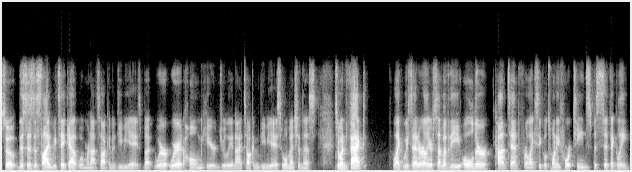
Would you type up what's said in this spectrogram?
So this is a slide we take out when we're not talking to DBAs, but we're we're at home here, Julie and I talking to DBAs, so we'll mention this. So in fact, like we said earlier, some of the older content for like SQL 2014 specifically,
